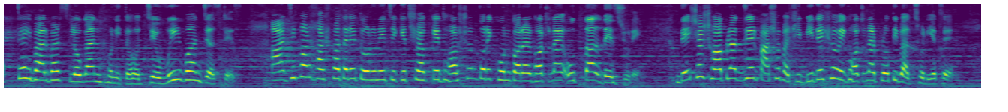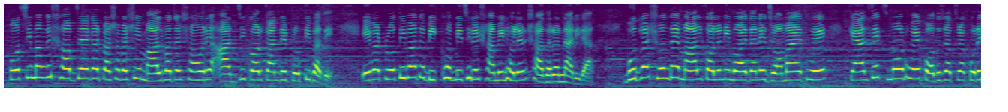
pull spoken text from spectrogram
একটাই বারবার স্লোগান ধ্বনিত হচ্ছে উই ওয়ান্ট জাস্টিস আরজিকর হাসপাতালে তরুণী চিকিৎসককে ধর্ষণ করে খুন করার ঘটনায় উত্তাল দেশ জুড়ে দেশের সব রাজ্যের পাশাপাশি বিদেশেও এই ঘটনার প্রতিবাদ ছড়িয়েছে। পশ্চিমবঙ্গের সব জায়গার পাশাপাশি মালবাজার শহরে আরজি কর কাণ্ডের প্রতিবাদে। এবার প্রতিবাদ ও বিক্ষোভ মিছিলে সামিল হলেন সাধারণ নারীরা। বুধবার সন্ধ্যায় মাল কলোনি ময়দানে জমায়েত হয়ে ক্যালটেক্স মোড় হয়ে পদযাত্রা করে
